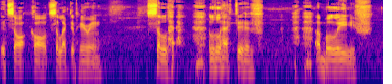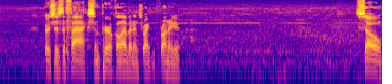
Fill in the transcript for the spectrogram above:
It's all called selective hearing. Selective a belief versus the facts, empirical evidence right in front of you. So,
